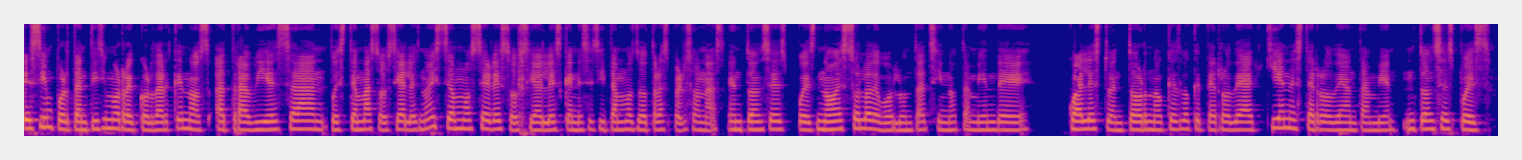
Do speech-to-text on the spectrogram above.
es importantísimo recordar que nos atraviesan pues temas sociales, ¿no? Y somos seres sociales que necesitamos de otras personas. Entonces, pues no es solo de voluntad, sino también de cuál es tu entorno, qué es lo que te rodea, quiénes te rodean también. Entonces, pues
